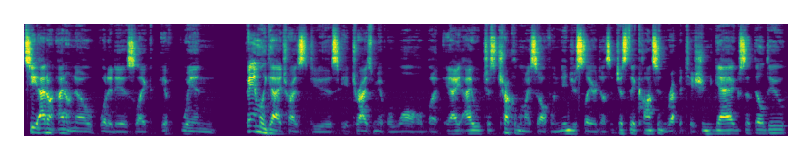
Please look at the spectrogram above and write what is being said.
see i don't i don't know what it is like if when Family Guy tries to do this, it drives me up a wall. But I, I would just chuckle to myself when Ninja Slayer does it. Just the constant repetition gags that they'll do.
